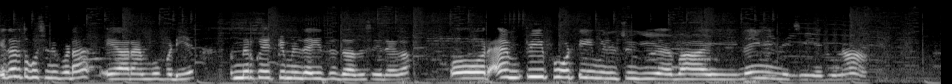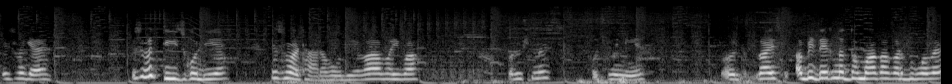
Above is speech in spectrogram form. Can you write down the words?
इधर तो कुछ नहीं पड़ा। ए आर एम वो पड़ी है। अब मेरे को एक की मिल जाएगी तो ज़्यादा सही रहेगा। और एम पी फोर्टी मिल चुकी है भाई। नहीं मिलनी चाहिए थी ना। इसमें क्या है? इसमें तीस गोली है इसमें अठारह गोली है वाह भाई वाह। और इसमें कुछ भी नहीं है। और गाइस अभी देखना धमाका कर दूँगा मैं।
